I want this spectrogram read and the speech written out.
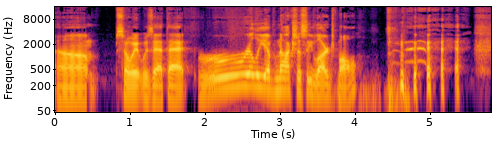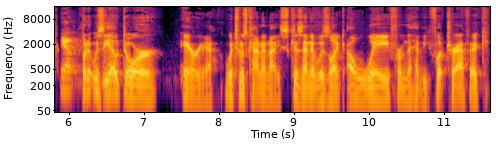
Um, so it was at that really obnoxiously large mall. Yep. but it was the outdoor area, which was kind of nice because then it was like away from the heavy foot traffic.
